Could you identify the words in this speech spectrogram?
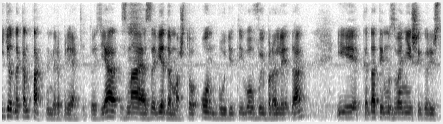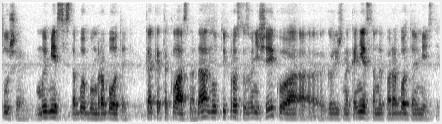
идет на контакт на мероприятии. То есть я, зная заведомо, что он будет, его выбрали, да, и когда ты ему звонишь и говоришь, слушай, мы вместе с тобой будем работать, как это классно, да, ну ты просто звонишь человеку, а, а, говоришь, наконец-то мы поработаем вместе.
